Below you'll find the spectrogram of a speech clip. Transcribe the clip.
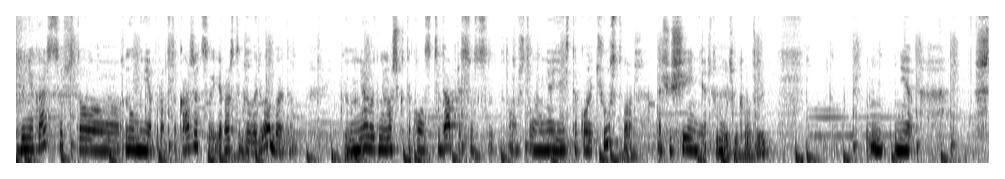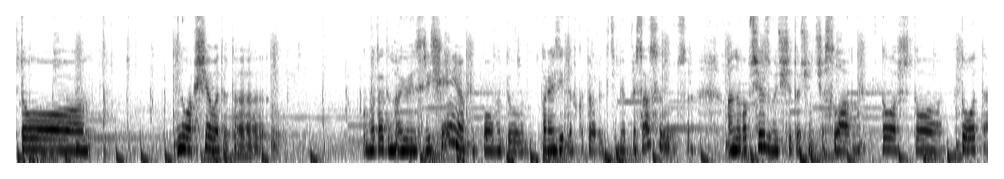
Тебе не кажется, что... Ну, мне просто кажется, я просто говорю об этом, и у меня вот немножко такого стыда присутствует, потому что у меня есть такое чувство, ощущение... Что очень кого-то? Нет. Что... Ну, вообще вот это вот это мое изречение по поводу паразитов, которые к тебе присасываются, оно вообще звучит очень тщеславно. То, что кто-то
